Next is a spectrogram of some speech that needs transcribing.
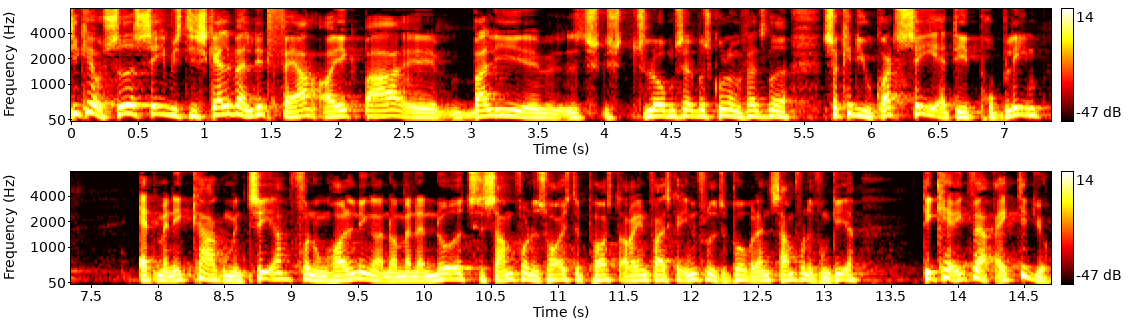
De kan jo sidde og se, hvis de skal være lidt færre, og ikke bare, øh, bare lige øh, slå dem selv på skulderen, sådan noget, så kan de jo godt se, at det er et problem, at man ikke kan argumentere for nogle holdninger, når man er nået til samfundets højeste post, og rent faktisk har indflydelse på, hvordan samfundet fungerer. Det kan jo ikke være rigtigt jo.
